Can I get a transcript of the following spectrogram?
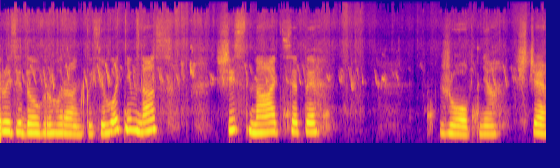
Друзі, доброго ранку. Сьогодні в нас 16 жовтня. Ще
